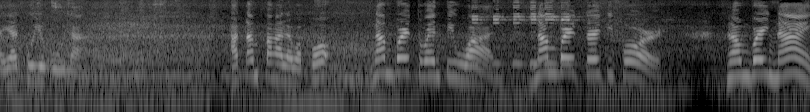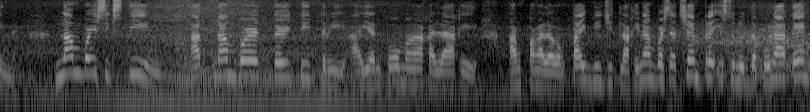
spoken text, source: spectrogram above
Ayan po yung una. At ang pangalawa po, number 21, number 34, number 9, number 16, at number 33. Ayan po mga kalaki, ang pangalawang 5-digit lucky numbers. At syempre, isunod na po natin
